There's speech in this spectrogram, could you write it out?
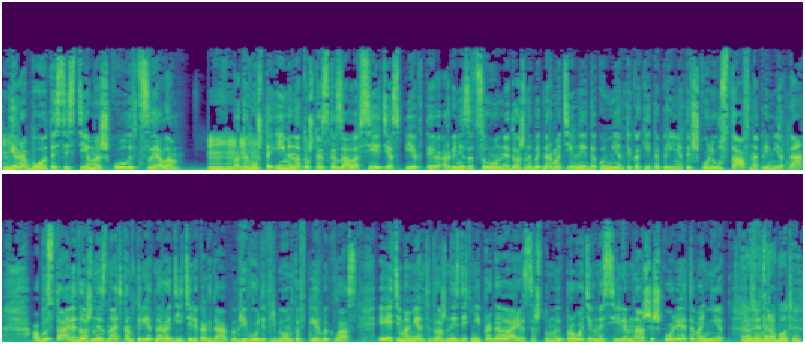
угу. и работа с системой школы в целом. Угу, Потому угу. что именно то, что я сказала, все эти аспекты организационные, должны быть нормативные документы какие-то приняты в школе, устав, например, да, об уставе должны знать конкретно родители, когда приводят ребенка в первый класс. Эти моменты должны с детьми проговариваться, что мы против насилия, в нашей школе этого нет. Разве это работает?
